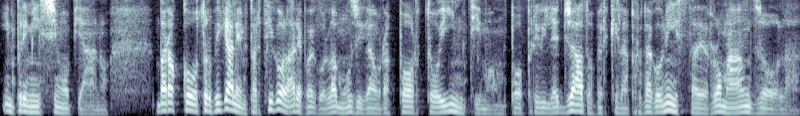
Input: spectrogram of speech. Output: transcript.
in primissimo piano. Barocco Tropicale in particolare poi con la musica ha un rapporto intimo, un po' privilegiato perché la protagonista del romanzo, la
